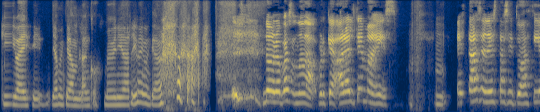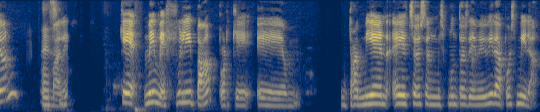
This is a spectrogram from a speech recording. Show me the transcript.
¿Qué iba a decir? Ya me quedan blanco. Me he venido arriba y me quedan. no, no pasa nada, porque ahora el tema es: mm. estás en esta situación, ¿vale? Que a mí me flipa, porque eh, también he hecho eso en mis puntos de mi vida. Pues mira,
